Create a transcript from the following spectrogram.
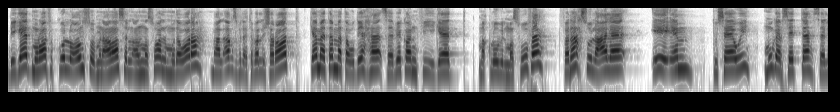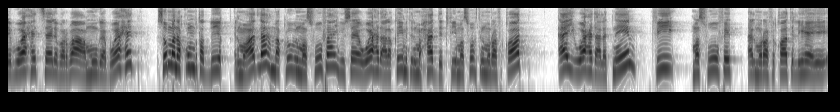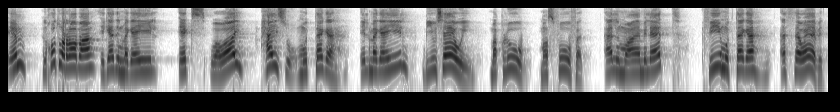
بإيجاد مرافق كل عنصر من عناصر المصفوفة المدورة مع الأخذ في الاعتبار الإشارات كما تم توضيحها سابقا في إيجاد مقلوب المصفوفة. فنحصل على AM تساوي موجب 6 سالب 1 سالب 4 موجب 1 ثم نقوم بتطبيق المعادلة. مقلوب المصفوفة يساوي 1 على قيمة المحدد في مصفوفة المرافقات أي 1 على 2 في مصفوفة المرافقات اللي هي AM الخطوة الرابعة إيجاد المجاهيل X و Y حيث متجه المجاهيل بيساوي مقلوب مصفوفة المعاملات في متجه الثوابت.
